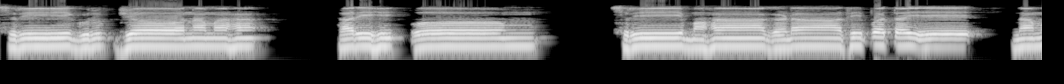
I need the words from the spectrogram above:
श्रीगुरुभ्यो नमः हरिः ॐ శ్రీమహాగణాధిపతయే నమ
